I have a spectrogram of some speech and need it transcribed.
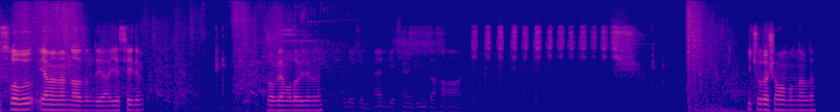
O slow'u yememem lazımdı ya. Yeseydim problem olabilirdi. Kılıcım her geçen gün daha ağır geliyor. Hiç uğraşamam onlarla.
